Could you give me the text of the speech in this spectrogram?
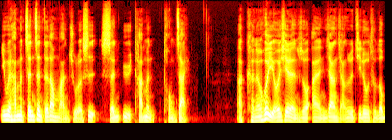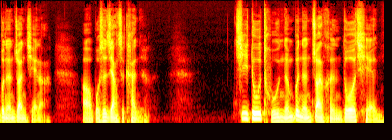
因为他们真正得到满足的是神与他们同在啊，可能会有一些人说：“哎，你这样讲是不是基督徒都不能赚钱啊？”哦，不是这样子看的。基督徒能不能赚很多钱？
